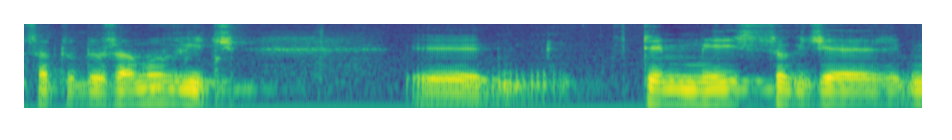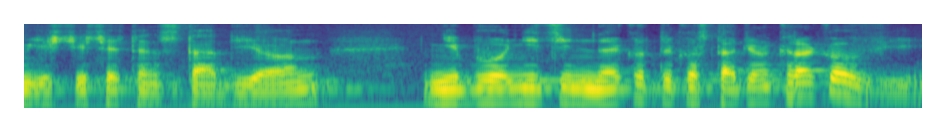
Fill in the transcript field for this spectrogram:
co tu dużo mówić. Y, W tym miejscu, gdzie mieści się ten stadion, nie było nic innego, tylko stadion Krakowi.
